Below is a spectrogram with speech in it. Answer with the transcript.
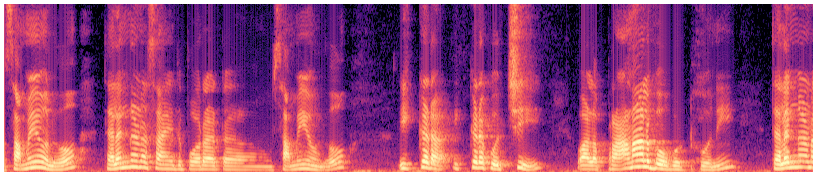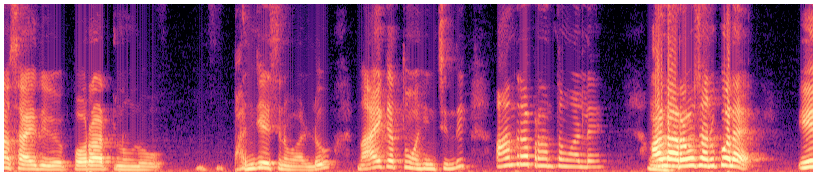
సమయంలో తెలంగాణ సాయుధ పోరాట సమయంలో ఇక్కడ ఇక్కడికి వచ్చి వాళ్ళ ప్రాణాలు పోగొట్టుకొని తెలంగాణ సాయుధ పోరాటంలో పనిచేసిన వాళ్ళు నాయకత్వం వహించింది ఆంధ్ర ప్రాంతం వాళ్ళే వాళ్ళు ఆ రోజు అనుకోలే ఏ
